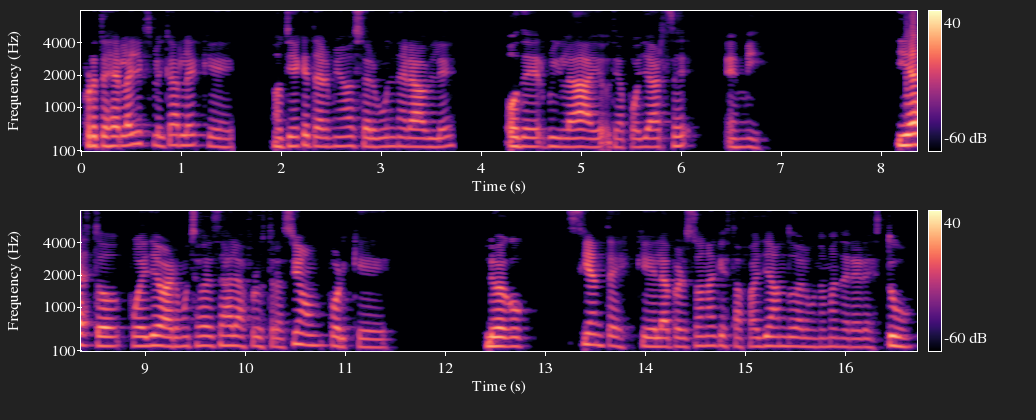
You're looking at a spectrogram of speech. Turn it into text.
protegerla y explicarle que no tiene que tener miedo de ser vulnerable o de rely o de apoyarse en mí. Y esto puede llevar muchas veces a la frustración porque luego sientes que la persona que está fallando de alguna manera eres tú.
